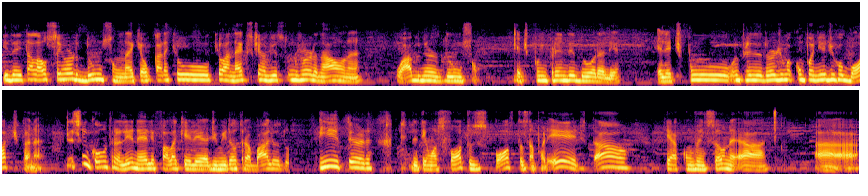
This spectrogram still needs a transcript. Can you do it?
E daí tá lá o Sr. Dunson, né? Que é o cara que o, que o Anex tinha visto no jornal, né? O Abner Dunson. Que é tipo um empreendedor ali. Ele é tipo um empreendedor de uma companhia de robótica, né? Ele se encontra ali, né? Ele fala que ele admira o trabalho do Peter, ele tem umas fotos expostas na parede e tal, que é a convenção, né? A, a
